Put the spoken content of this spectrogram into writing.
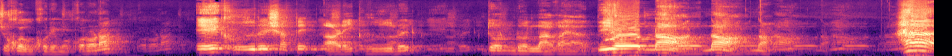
চকল খরিমো করো না। এক হুজুরের সাথে আরেক হুজুরের দণ্ড লাগায়া দিও না না না। হ্যাঁ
